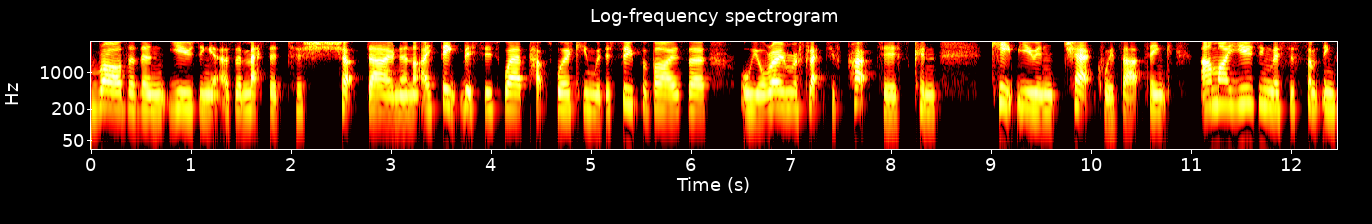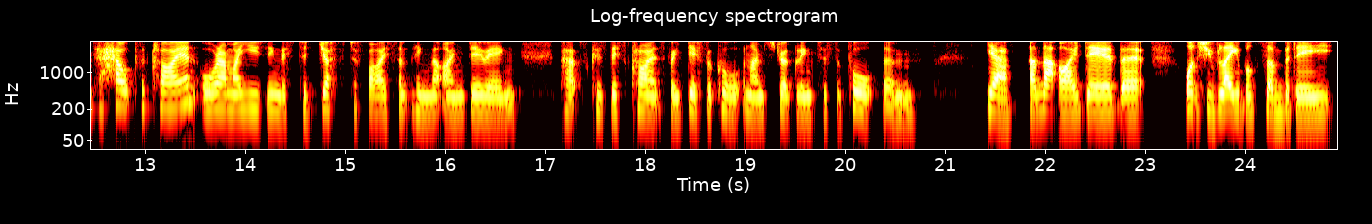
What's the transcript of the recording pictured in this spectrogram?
rather than using it as a method to shut down. And I think this is where perhaps working with a supervisor or your own reflective practice can keep you in check with that. Think, am I using this as something to help the client or am I using this to justify something that I'm doing? Perhaps because this client's very difficult and I'm struggling to support them. Yeah. And that idea that once you've labeled somebody,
